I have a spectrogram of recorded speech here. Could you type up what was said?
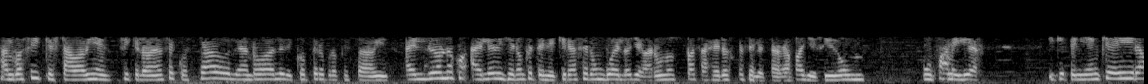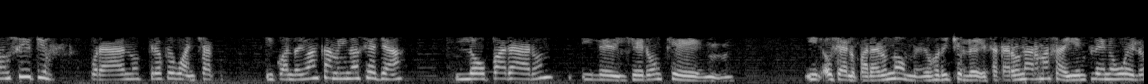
algo así, que estaba bien, sí, que lo habían secuestrado, le han robado el helicóptero, pero que estaba bien. A él, a él le dijeron que tenía que ir a hacer un vuelo, llevar unos pasajeros que se les había fallecido un, un familiar y que tenían que ir a un sitio, por allá, no creo que Huanchaco. Y cuando iban camino hacia allá, lo pararon y le dijeron que, mm, y, o sea, lo pararon, no, mejor dicho, le sacaron armas ahí en pleno vuelo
